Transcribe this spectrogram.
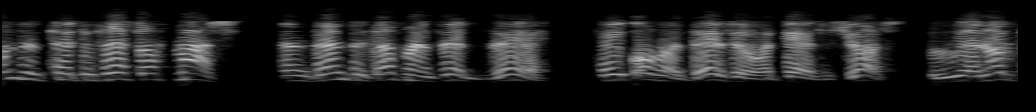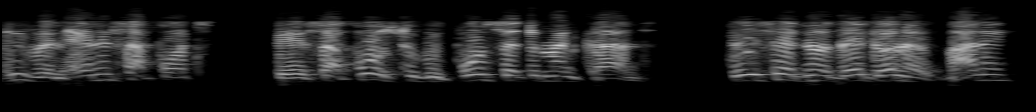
on the 31st of March. And then the government said, there, take over, there's a hotel, it's yours. We are not given any support. They're supposed to be post-settlement grant. They said, no, they don't have money.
